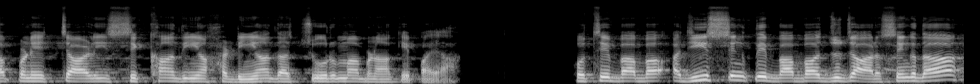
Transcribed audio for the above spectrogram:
ਆਪਣੇ 40 ਸਿੱਖਾਂ ਦੀਆਂ ਹੱਡੀਆਂ ਦਾ ਚੂਰਮਾ ਬਣਾ ਕੇ ਪਾਇਆ। ਉੱਥੇ ਬਾਬਾ ਅਜੀਤ ਸਿੰਘ ਤੇ ਬਾਬਾ ਜੁਝਾਰ ਸਿੰਘ ਦਾ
